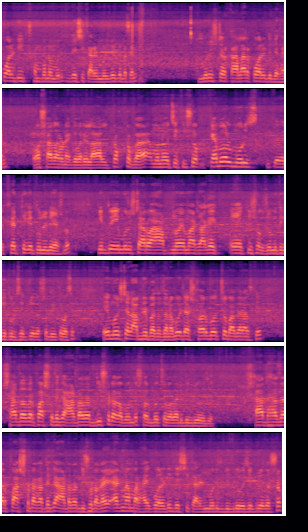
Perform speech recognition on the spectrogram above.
কোয়ালিটি সম্পন্ন মরিচ, দেশি কারেন্ট মরিচ দেখতে পাচ্ছেন। মরিচটার কালার কোয়ালিটি দেখেন, অসাধারণ একেবারে লাল টকটকা, মনে হচ্ছে কৃষক কেবল মরিচ ক্ষেত থেকে তুলে নিয়ে আসলো। কিন্তু এই মরিচটা আরও আট, নয় মাস আগে কৃষক জমি থেকে তুলছে, প্রিয় দর্শক দেখতে পাচ্ছেন। এই মরিচটার আপডেট বাজার জানাব। এটা সর্বোচ্চ বাজার আজকে সাত হাজার পাঁচশো থেকে আট হাজার দুশো টাকা পর্যন্ত সর্বোচ্চ বাজারে বিক্রি হয়েছে। সাত হাজার পাঁচশো টাকা থেকে আট হাজার দুশো টাকায় এক নাম্বার হাই কোয়ালিটি দেশি কারেন্ট মরিচ বিক্রি হয়েছে, প্রিয় দর্শক।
